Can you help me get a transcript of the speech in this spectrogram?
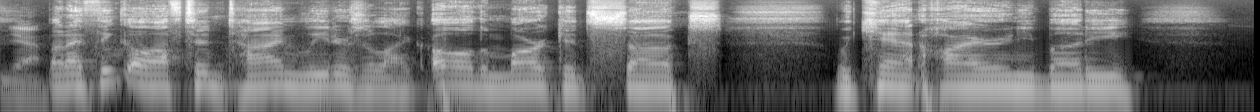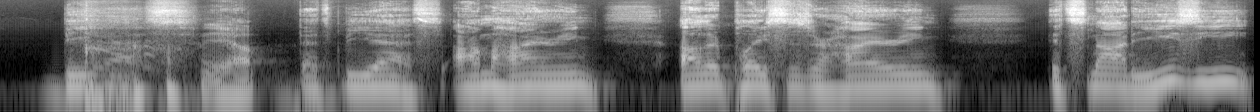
yeah. But I think oftentimes leaders are like, oh, the market sucks. We can't hire anybody. BS. Yep. That's BS. I'm hiring. Other places are hiring. It's not easy,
